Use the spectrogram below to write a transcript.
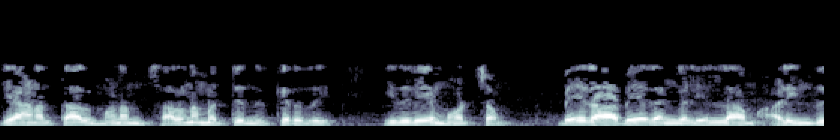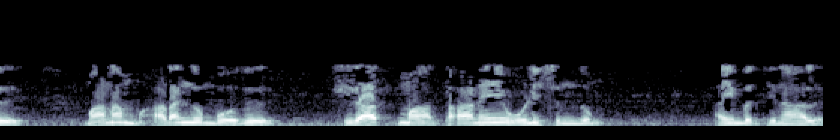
தியானத்தால் மனம் சலனமற்று நிற்கிறது. இதுவே மோட்சம். பேதா பேதங்கள் எல்லாம் அழிந்து மனம் அடங்கும்போது சிதாத்மா தானே ஒளி சிந்தும். ஐம்பத்தி நாலு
